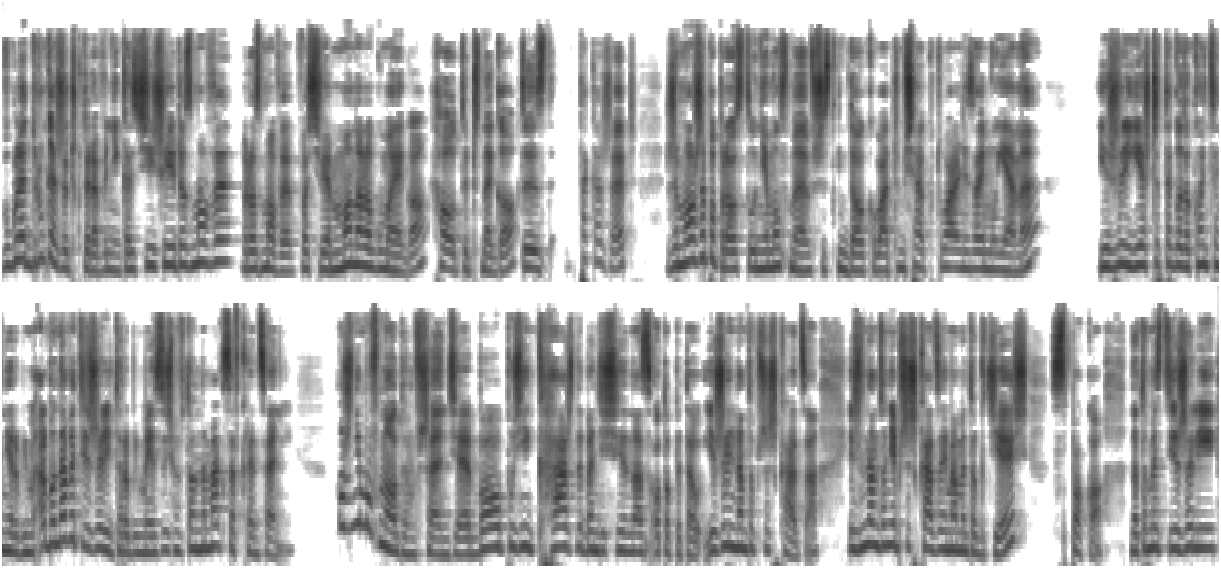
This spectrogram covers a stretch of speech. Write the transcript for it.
W ogóle druga rzecz, która wynika z dzisiejszej rozmowy, rozmowy, właściwie monologu mojego, chaotycznego, to jest taka rzecz, że może po prostu nie mówmy wszystkim dookoła, czym się aktualnie zajmujemy, jeżeli jeszcze tego do końca nie robimy, albo nawet jeżeli to robimy, jesteśmy w to na maksa wkręceni. Może nie mówmy o tym wszędzie, bo później każdy będzie się nas o to pytał, jeżeli nam to przeszkadza. Jeżeli nam to nie przeszkadza i mamy to gdzieś, spoko. Natomiast jeżeli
